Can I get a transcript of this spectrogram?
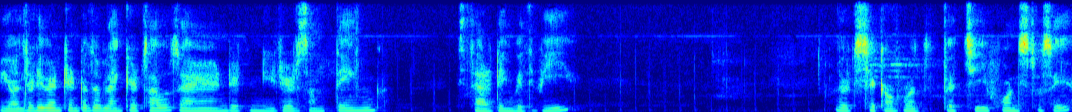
We already went into the blankets house and it needed something starting with V Let's check out what the chief wants to say.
